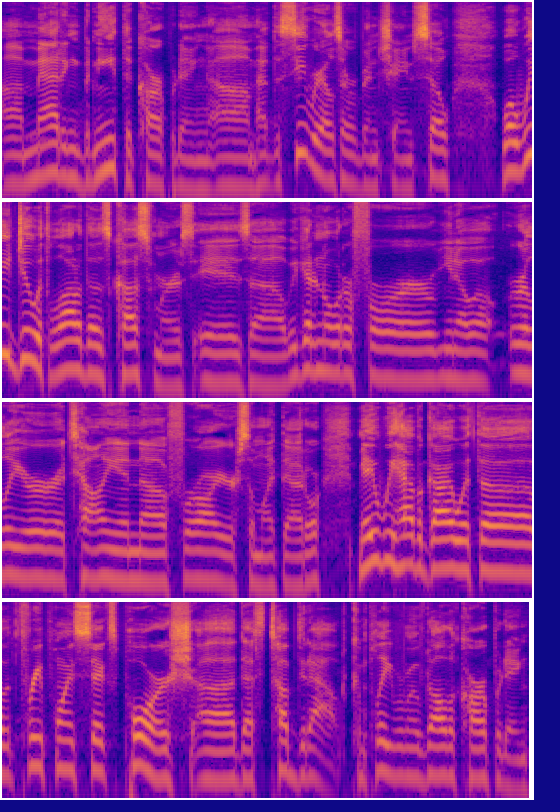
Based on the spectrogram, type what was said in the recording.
uh, matting beneath the carpeting? Um, have the seat rails ever been changed? So, what we do with a lot of those customers is uh, we get an order for you know earlier Italian uh, Ferrari or something like that, or maybe we have a guy with a 3.6 Porsche that's tubbed it out, completely removed all the carpeting.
